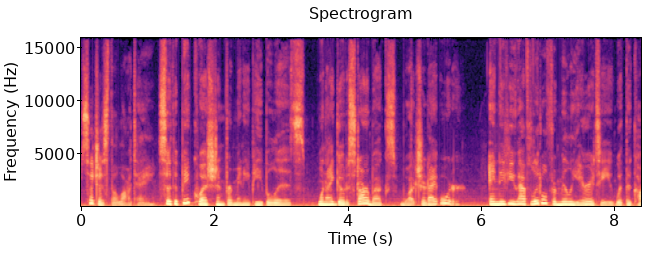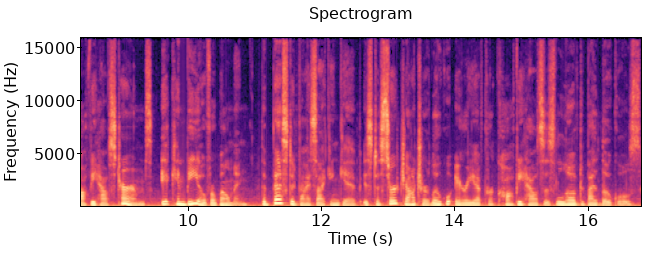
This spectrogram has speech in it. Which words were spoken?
such as the latte. So the big question for many people is when I go to Starbucks, what should I order? And if you have little familiarity with the coffee house terms, it can be overwhelming. The best advice I can give is to search out your local area for coffee houses loved by locals.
